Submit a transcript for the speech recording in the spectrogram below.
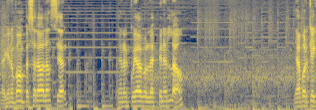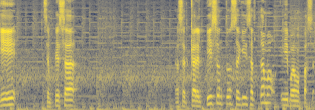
Y aquí nos vamos a empezar a balancear. Tener cuidado con la espina al lado. Ya porque aquí se empieza a acercar el piso, entonces aquí saltamos y podemos pasar.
